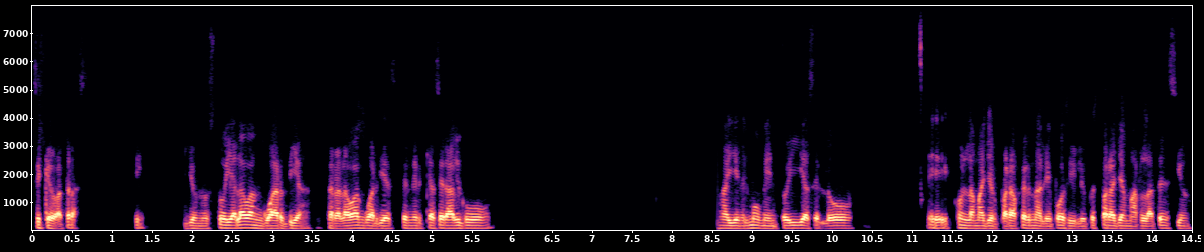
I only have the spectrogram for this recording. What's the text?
se quedó atrás. ¿sí? Yo no estoy a la vanguardia, estar a la vanguardia es tener que hacer algo ahí en el momento y hacerlo eh, con la mayor parafernalia posible, pues para llamar la atención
